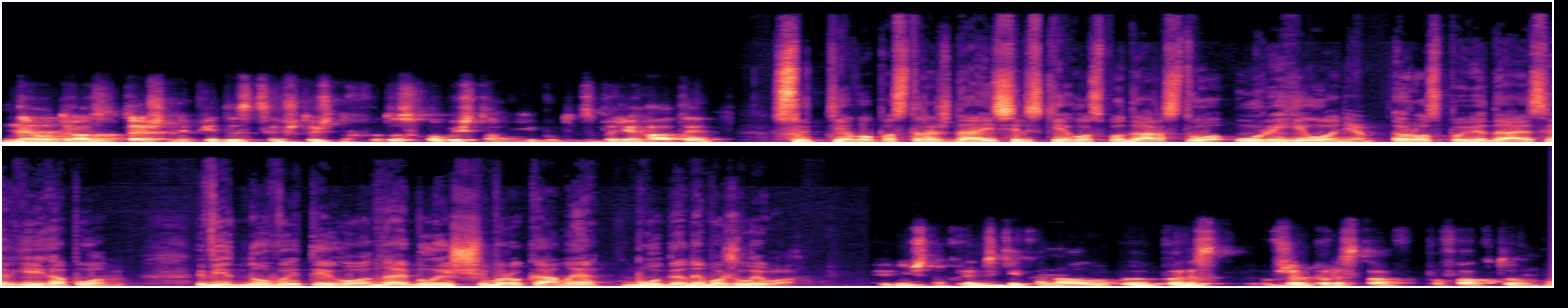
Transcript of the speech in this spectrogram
не одразу теж не піде з цих штучних водосховищ, там її будуть зберігати. Суттєво постраждає сільське господарство у регіоні, розповідає Сергій Гапон. Відновити його найближчими роками буде неможливо. Північно-Кримський канал вже перестав по факту е,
